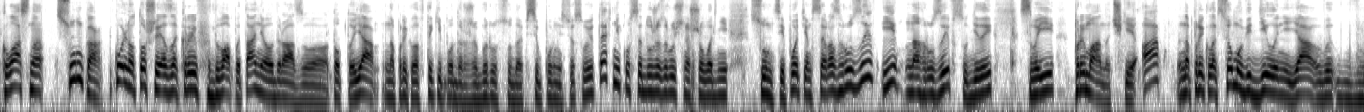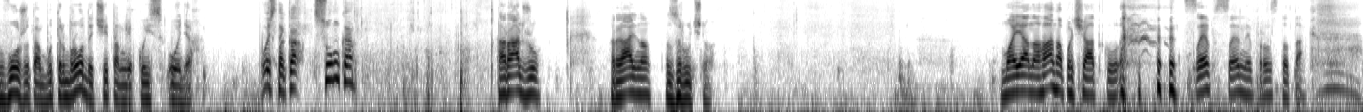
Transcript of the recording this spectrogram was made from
Класна сумка. Прикольно, то, що я закрив два питання одразу. Тобто, я, наприклад, в такі подорожі беру сюди всю повністю свою техніку, все дуже зручно, що в одній сумці. Потім все розгрузив і нагрузив сюди свої приманочки. А, наприклад, в цьому відділенні я ввожу там бутерброди чи там якийсь одяг. Ось така сумка. Раджу. Реально зручно. Моя нога на початку. Це все не просто так.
